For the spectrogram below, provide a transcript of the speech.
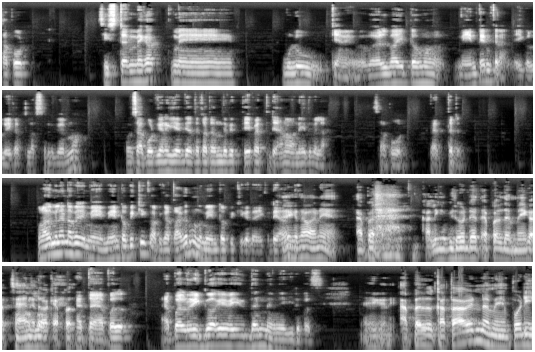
සපෝට් සිිස්ටම් එකක් මේ මුළු කැන වල් වයිට හොම මේන්ටෙන් කරන්න. ඒගොල්ල එකත් ලස්සන කරනවා. සපෝට් ගැන කිය අත කතන්දර තේ පැත්ට යනවා නේද වෙලා? සපෝට් පැත්තට. මොනදමල අපේ මේ මේන් ටොපික් අපි කතා කරමු. මේන් ටොපික් එක එකට ඒකතවනේ ඇප කලින් පිසෝඩ් ඇපල් ද මේකත් සෑනලවා කැප ඇත ඇපල් ඇපල් රික් වගේ වෙදන්න මේ ගීට පස් ඒගන අපල් කතාවෙන්න මේ පොඩි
